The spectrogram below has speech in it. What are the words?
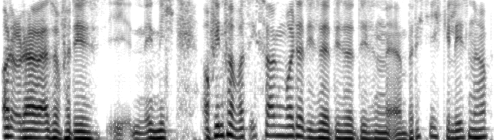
Oder, oder also für die nicht. Auf jeden Fall, was ich sagen wollte, diese, diese, diesen äh, Bericht, den ich gelesen habe,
